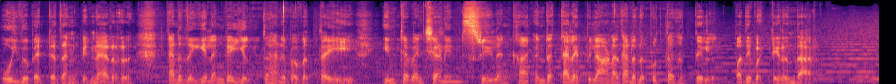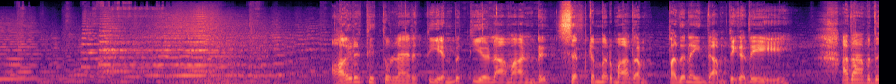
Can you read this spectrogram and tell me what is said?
ஓய்வு பெற்றதன் பின்னர் தனது இலங்கை யுத்த அனுபவத்தை இன்டர்வென்ஷன் இன் ஸ்ரீலங்கா என்ற தலைப்பிலான தனது புத்தகத்தில் பதிவிட்டிருந்தார். ஆயிரத்தி தொள்ளாயிரத்தி எண்பத்தி ஏழாம் ஆண்டு செப்டம்பர் மாதம் பதினைந்தாம் திகதி அதாவது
